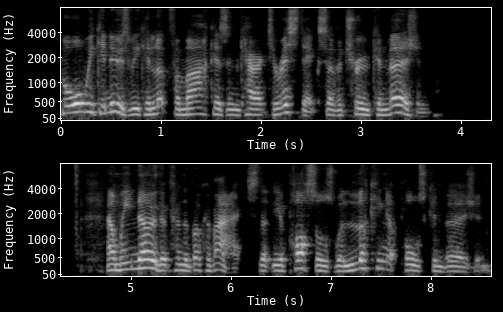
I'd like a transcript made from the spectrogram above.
but what we can do is we can look for markers and characteristics of a true conversion. And we know that from the book of Acts that the apostles were looking at Paul's conversion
